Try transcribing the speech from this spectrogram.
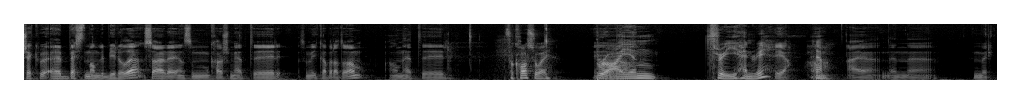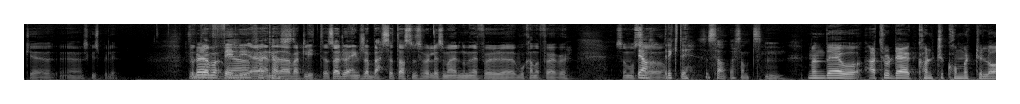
sjekk uh, Beste mannlige birolle, så er det en som, kar som heter Som vi ikke har prata om. Han heter For Causeway. Brian Three Henry. Ja. Han er en, en mørk uh, skuespiller. For det det er var- veldig, ja, enig, det har vært lite. Og så er det jo Angela Bassett, da, som selvfølgelig som er nominert for uh, Wakanda Forever. Som også Ja, riktig. Det er sant. Det er sant. mm. Men det er jo Jeg tror det kanskje kommer til å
